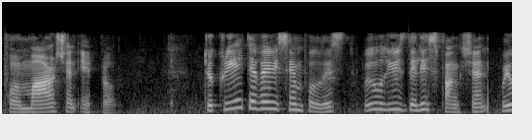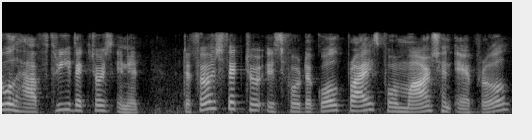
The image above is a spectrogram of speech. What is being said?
for March and April. To create a very simple list, we will use the list function. We will have three vectors in it. The first vector is for the gold price for March and April.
